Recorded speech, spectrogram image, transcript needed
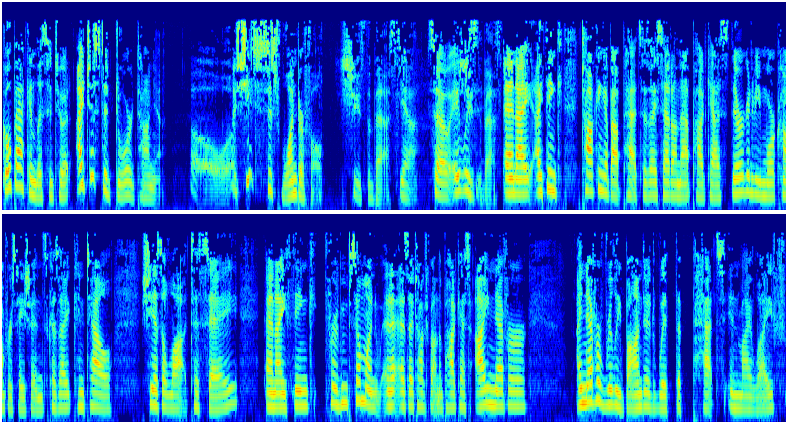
go back and listen to it. I just adored Tanya. Oh, She's just wonderful. she's the best. Yeah. So it was She's the best. And I, I think talking about pets, as I said on that podcast, there are going to be more conversations because I can tell she has a lot to say. And I think for someone, as I talked about in the podcast, I never, I never really bonded with the pets in my life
